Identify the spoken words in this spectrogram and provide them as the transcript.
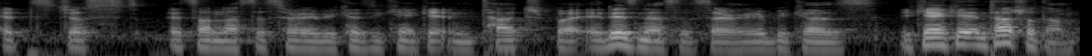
it's just it's unnecessary because you can't get in touch, but it is necessary because you can't get in touch with them.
